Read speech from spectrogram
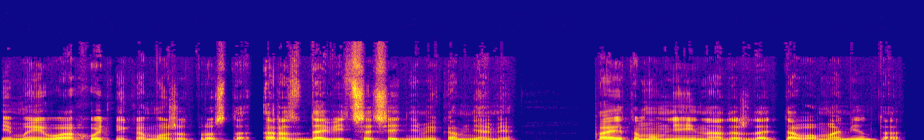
и моего охотника может просто раздавить соседними камнями. Поэтому мне и надо ждать того момента,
